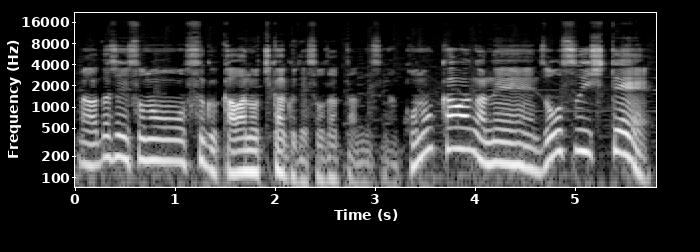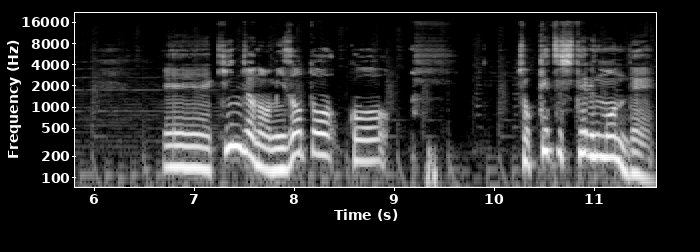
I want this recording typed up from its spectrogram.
まあ私、そのすぐ川の近くで育ったんですが、この川がね、増水して、えー近所の溝とこう、直結してるもんで、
